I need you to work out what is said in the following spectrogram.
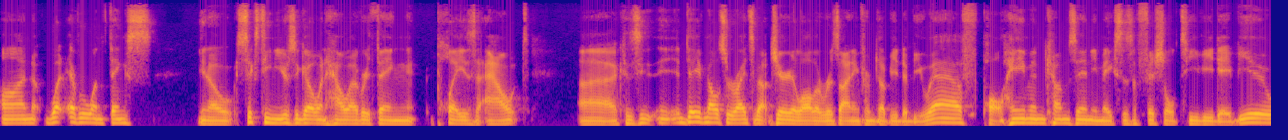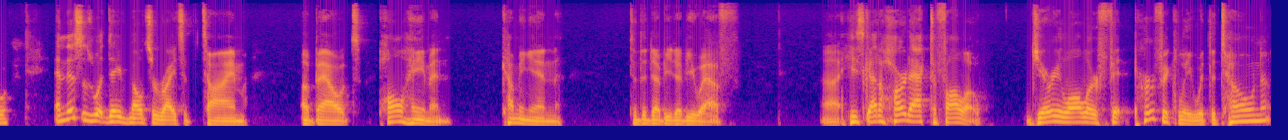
on what everyone thinks you know 16 years ago and how everything plays out because uh, Dave Meltzer writes about Jerry Lawler resigning from WWF. Paul Heyman comes in, he makes his official TV debut. And this is what Dave Meltzer writes at the time about Paul Heyman coming in to the WWF. Uh, he's got a hard act to follow. Jerry Lawler fit perfectly with the tone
